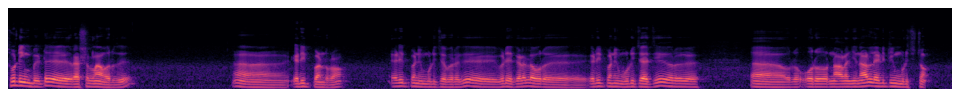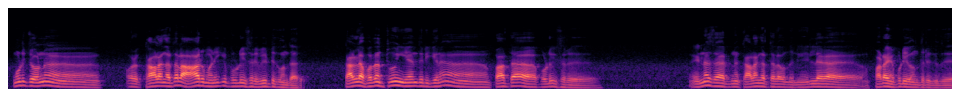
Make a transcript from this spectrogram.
ஷூட்டிங் போயிட்டு ரஷெல்லாம் வருது. எடிட் பண்ணுறோம் எடிட் பண்ணி முடித்த பிறகு விடிய கடையில் ஒரு எடிட் பண்ணி முடிச்சாச்சு. ஒரு ஒரு ஒரு நாலஞ்சு நாள் எடிட்டிங் முடிச்சிட்டோம். முடித்தோடனே ஒரு காலங்காத்தால் ஆறு மணிக்கு ப்ரொடியூசர் வீட்டுக்கு வந்தார். காலைல அப்போ தான் தூங்கி ஏந்திரிக்கிறேன் பார்த்தா ப்ரொடியூசரு என்ன சார் இன்னும் காலங்கத்தில் வந்து நீங்கள் இல்லை படம் எப்படி வந்திருக்குது?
